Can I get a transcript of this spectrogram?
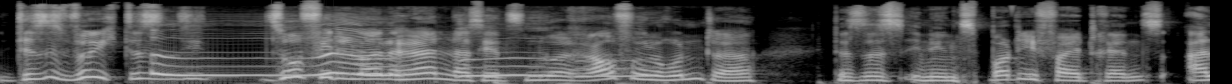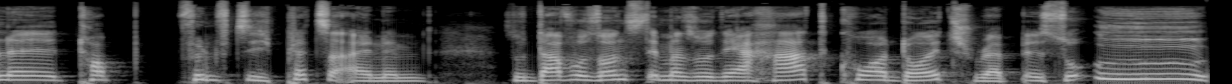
das ist wirklich, das die, so viele Leute hören das jetzt nur rauf und runter, dass es in den Spotify-Trends alle Top 50 Plätze einnimmt. So da, wo sonst immer so der Hardcore-Deutsch-Rap ist, so, äh,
